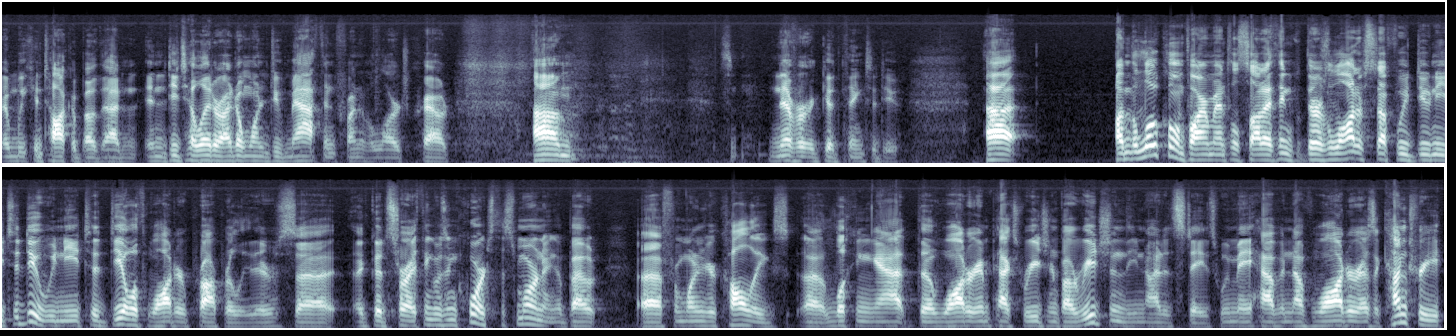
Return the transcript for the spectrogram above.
and we can talk about that in, in, detail later. I don't want to do math in front of a large crowd. Um, it's never a good thing to do. Uh, on the local environmental side, I think there's a lot of stuff we do need to do. We need to deal with water properly. There's uh, a good story, I think it was in Quartz this morning, about uh, from one of your colleagues uh, looking at the water impacts region by region in the United States. We may have enough water as a country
